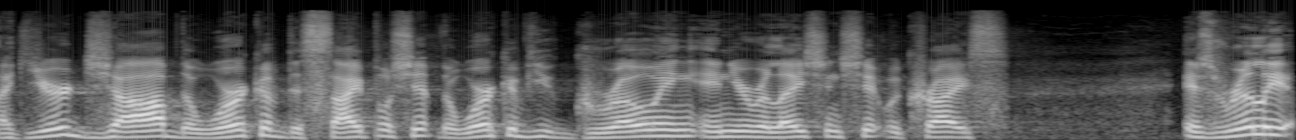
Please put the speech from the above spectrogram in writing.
Like your job, the work of discipleship, the work of you growing in your relationship with Christ is really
